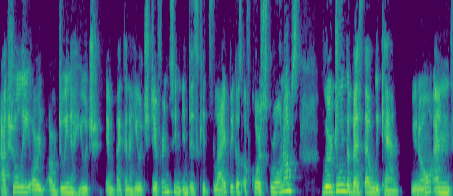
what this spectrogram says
actually are, are doing a huge impact and a huge difference in, in this kid's life because, of course, grown ups, we're doing the best that we can. you know and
